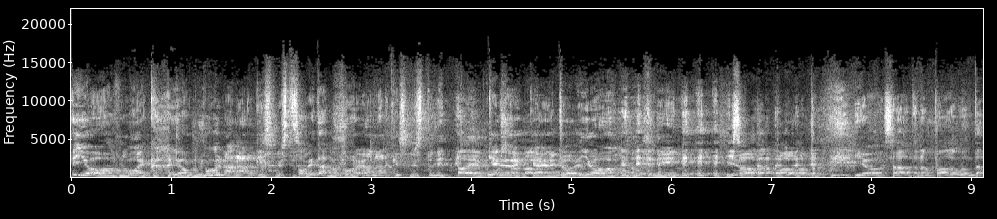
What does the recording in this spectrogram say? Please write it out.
Joo, no vaikka, joo, mä puhuin anarkismista. Sovitaan, mä puhuin anarkismista. Niin Ai, käy tuo, joo. niin. Saatana palvonta. Joo, saatana palvonta.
